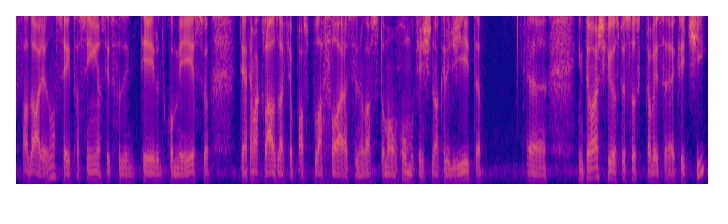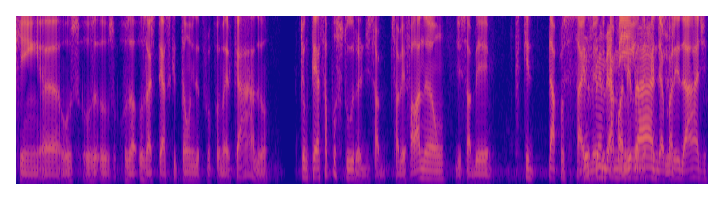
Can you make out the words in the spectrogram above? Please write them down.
Falado, olha, eu não aceito assim, eu aceito fazer inteiro do começo. Tem até uma cláusula que eu posso pular fora se o negócio tomar um rumo que a gente não acredita. Uh, então, acho que as pessoas que talvez uh, critiquem uh, os, os, os, os, arquitetos que estão indo para o mercado têm que ter essa postura de saber falar não, de saber que dá para você sair defender do meio do caminho, a defender a qualidade.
